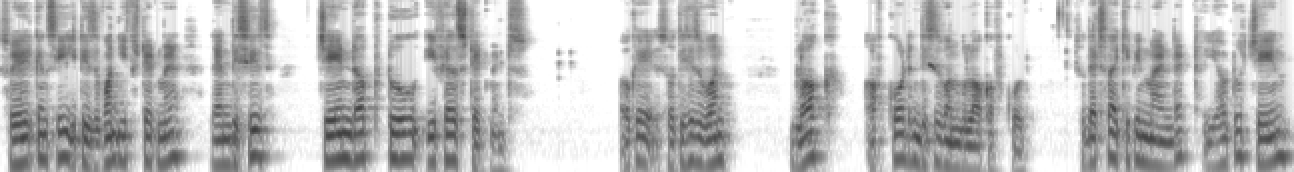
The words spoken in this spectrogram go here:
So here you can see it is one if statement then this is chained up to if else statements. Okay so this is one block of code and this is one block of code. So that's why keep in mind that you have to chain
